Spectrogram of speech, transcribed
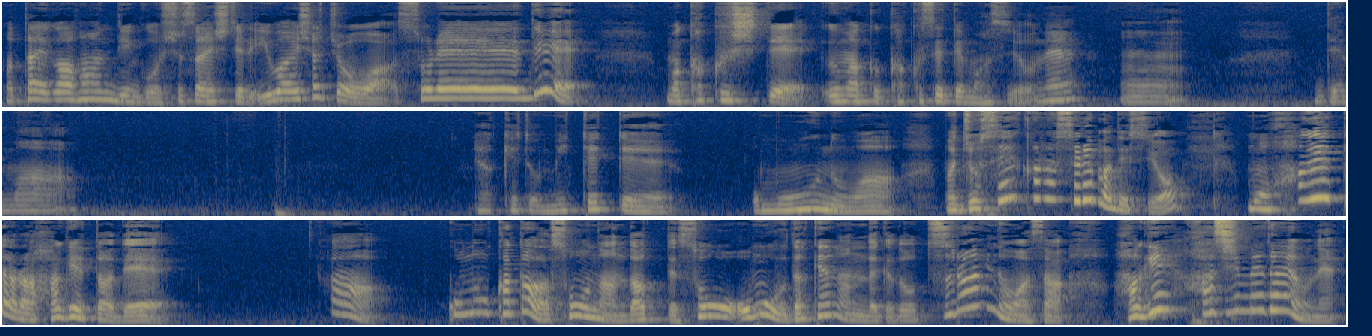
まあ、タイガーファンディングを主催してる岩井社長は、それで、まあ、隠して、うまく隠せてますよね。うん。で、まあ、やけど見てて思うのは、まあ、女性からすればですよ。もうハゲたらハゲたで、ああ、この方はそうなんだってそう思うだけなんだけど、辛いのはさ、ハゲ始めだよね。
